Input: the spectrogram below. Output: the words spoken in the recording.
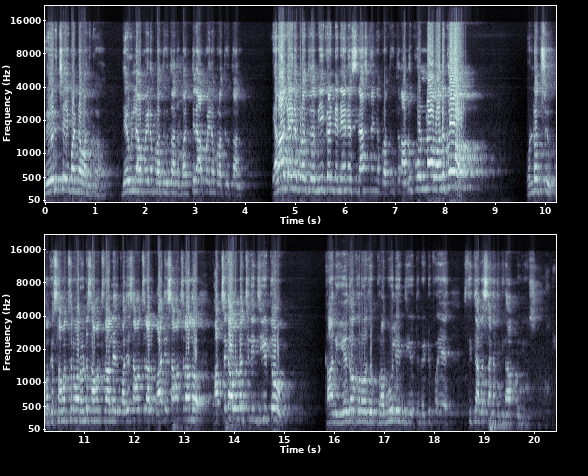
వేరు చేయబడ్డావు అనుకో. దేవుడు లేకపోయినా బ్రతుకుతాను భక్తి లేకపోయినా బ్రతుకుతాను. ఎలాగైనా బ్రతుకుతాను నీకంటే నేనే శ్రేష్టంగా బ్రతుకుతాను. అనుకున్నావు అనుకో. ఉండొచ్చు. ఒక సంవత్సరం రెండు సంవత్సరాలు లేదు. పది సంవత్సరాలు పది సంవత్సరాలు పచ్చగా ఉండొచ్చు నీ జీవితం. కానీ ఏదో ఒక రోజు ప్రభు లేని జీవితం ఎండిపోయే స్థితి అన్న సంగతి జ్ఞాపకం చేసుకోవాలి.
